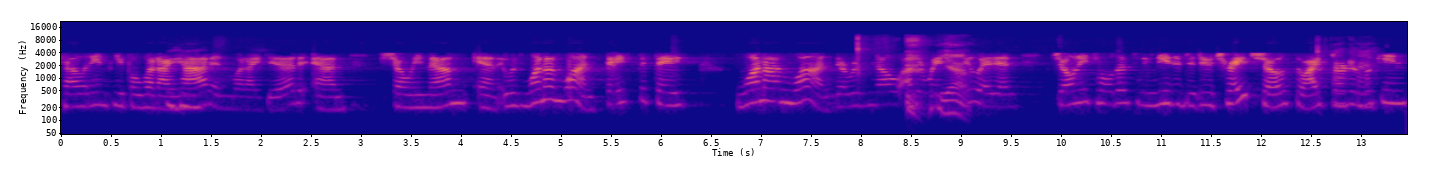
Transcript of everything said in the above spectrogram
telling people what I mm-hmm. had and what I did and showing them. And it was one on one, face to face, one on one. There was no other way yeah. to do it. And Joni told us we needed to do trade shows, so I started okay. looking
